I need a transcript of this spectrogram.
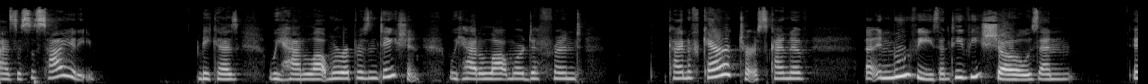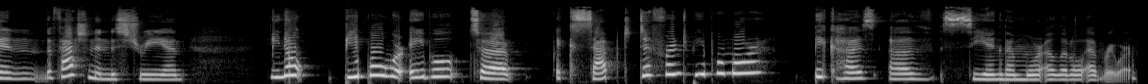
as a society. Because we had a lot more representation. We had a lot more different kind of characters, kind of uh, in movies and TV shows and in the fashion industry. And, you know, people were able to accept different people more because of seeing them more a little everywhere.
